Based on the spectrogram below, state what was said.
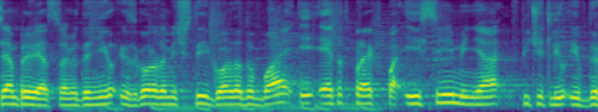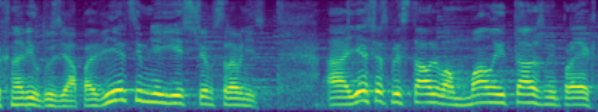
Всем привет, с вами Даниил из города мечты, города Дубай. И этот проект поистине меня впечатлил и вдохновил, друзья. Поверьте мне, есть чем сравнить. А я сейчас представлю вам малоэтажный проект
